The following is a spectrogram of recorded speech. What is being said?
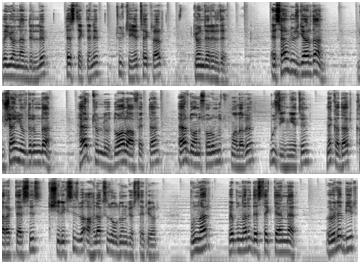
ve yönlendirilip desteklenip Türkiye'ye tekrar gönderildi. Esen rüzgardan, düşen yıldırımdan, her türlü doğal afetten Erdoğan'ı sorumlu tutmaları bu zihniyetin ne kadar karaktersiz, kişiliksiz ve ahlaksız olduğunu gösteriyor. Bunlar ve bunları destekleyenler öyle bir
